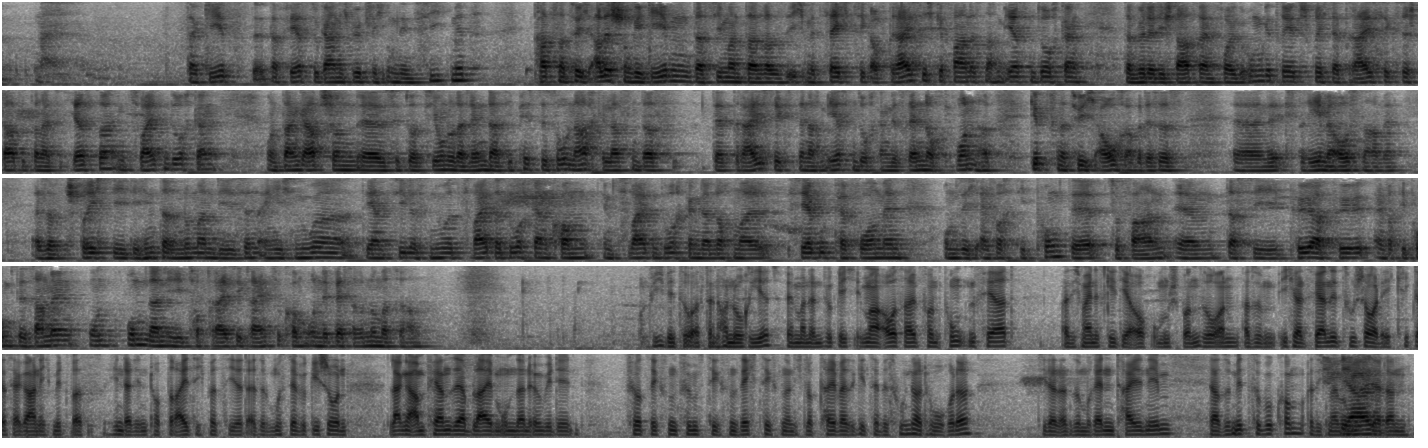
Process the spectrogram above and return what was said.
da geht's, da fährst du gar nicht wirklich um den Sieg mit. Hat es natürlich alles schon gegeben, dass jemand dann, was weiß ich, mit 60 auf 30 gefahren ist nach dem ersten Durchgang. Dann wird er die Startreihenfolge umgedreht, sprich der 30. startet dann als erster im zweiten Durchgang. Und dann gab es schon äh, Situationen oder Rennen, da hat die Piste so nachgelassen, dass der 30. nach dem ersten Durchgang das Rennen auch gewonnen hat. Gibt es natürlich auch, aber das ist äh, eine extreme Ausnahme. Also sprich, die, die hinteren Nummern, die sind eigentlich nur, deren Ziel ist nur zweiter Durchgang kommen, im zweiten Durchgang dann nochmal sehr gut performen, um sich einfach die Punkte zu fahren, ähm, dass sie peu à peu einfach die Punkte sammeln und um dann in die Top 30 reinzukommen und eine bessere Nummer zu haben. Und wie wird sowas dann honoriert, wenn man dann wirklich immer außerhalb von Punkten fährt? Also ich meine, es geht ja auch um Sponsoren. Also ich als Fernsehzuschauer, ich kriege das ja gar nicht mit, was hinter den Top 30 passiert. Also du musst ja wirklich schon lange am Fernseher bleiben, um dann irgendwie den, 40., 50., 60. und ich glaube teilweise geht es ja bis 100 hoch, oder? Die dann an so einem Rennen teilnehmen, da so mitzubekommen. Also ich meine, man ja, muss ja dann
